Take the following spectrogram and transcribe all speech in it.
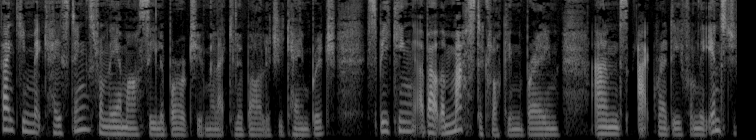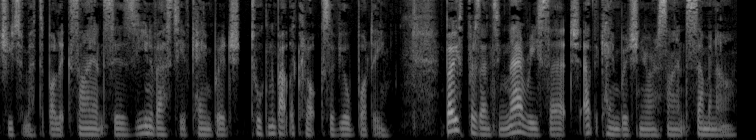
Thank you, Mick Hastings from the MRC Laboratory of Molecular Biology, Cambridge, speaking about the master clock in the brain, and Ak Reddy from the Institute of Metabolic Sciences, University of Cambridge, talking about the clocks of your body. Both presenting their research at the Cambridge Neuroscience Seminar.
